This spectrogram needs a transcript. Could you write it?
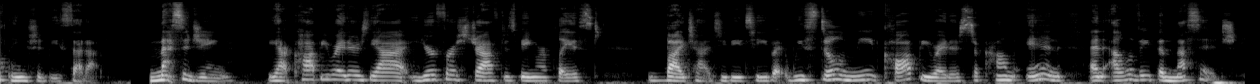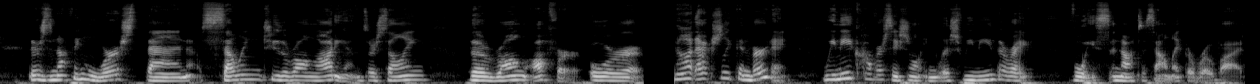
things should be set up. Messaging, yeah, copywriters, yeah, your first draft is being replaced by ChatGPT, but we still need copywriters to come in and elevate the message. There's nothing worse than selling to the wrong audience or selling the wrong offer or not actually converting. We need conversational English. We need the right voice and not to sound like a robot.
